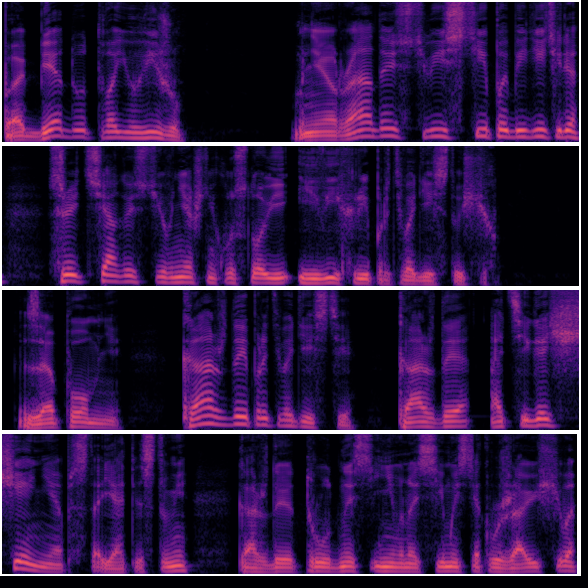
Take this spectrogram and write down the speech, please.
Победу твою вижу. Мне радость вести победителя среди тягости внешних условий и вихрей противодействующих. Запомни, каждое противодействие каждое отягощение обстоятельствами, каждая трудность и невыносимость окружающего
